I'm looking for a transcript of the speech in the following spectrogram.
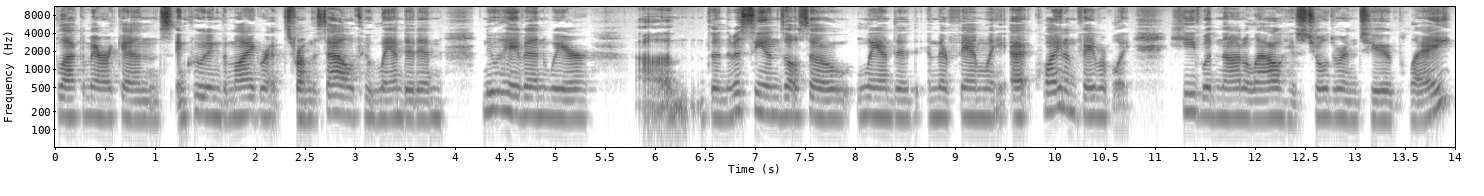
Black Americans, including the migrants from the South who landed in New Haven, where um, the Nevisians also landed in their family at, quite unfavorably. He would not allow his children to play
